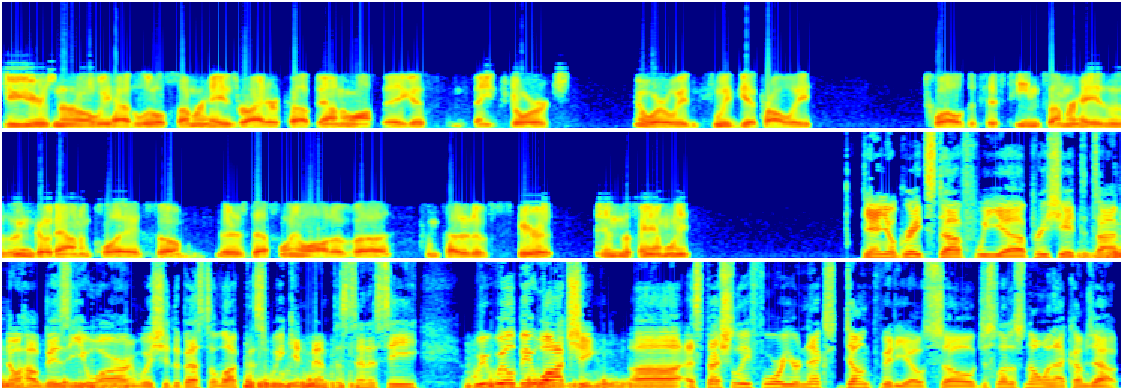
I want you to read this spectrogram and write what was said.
few years in a row we had a little Summerhays Ryder Cup down in Las Vegas in St. George, know, where we'd we'd get probably twelve to fifteen Summerhayses and go down and play. So there's definitely a lot of uh, competitive spirit in the family. Daniel, great stuff. We uh, appreciate the time, know how busy you are, and wish you the best of luck this week in Memphis, Tennessee. We will be watching, uh, especially for your next dunk video. So just let us know when that comes out.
